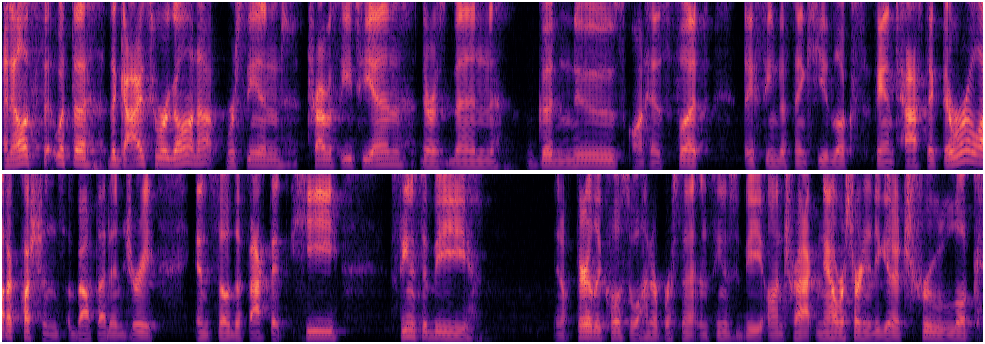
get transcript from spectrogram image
And now let's fit with the the guys who are going up. We're seeing Travis Etienne. There's been good news on his foot. They seem to think he looks fantastic. There were a lot of questions about that injury. And so the fact that he seems to be you know fairly close to 100% and seems to be on track. Now we're starting to get a true look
